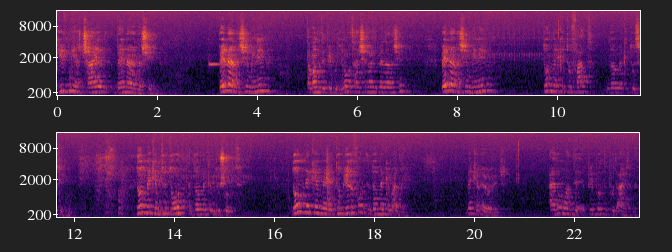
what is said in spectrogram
give me a child ben anashim. Ben anashim meaning among the people. You know what Rashi writes ben anashim? Ben anashim meaning don't make it too fat and don't make it too skinny. Don't make him too tall and don't make him too short. Don't make him uh, too beautiful and don't make him ugly. Make him average. I don't want the people to put eyes on him.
